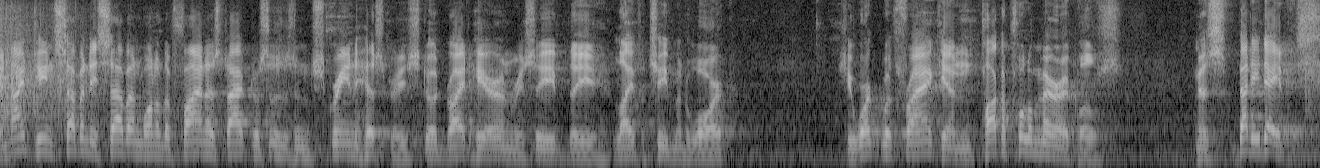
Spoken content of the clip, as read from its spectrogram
In 1977, one of the finest actresses in screen history stood right here and received the Life Achievement Award. She worked with Frank in Pocketful of Miracles, Miss Bette Davis.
